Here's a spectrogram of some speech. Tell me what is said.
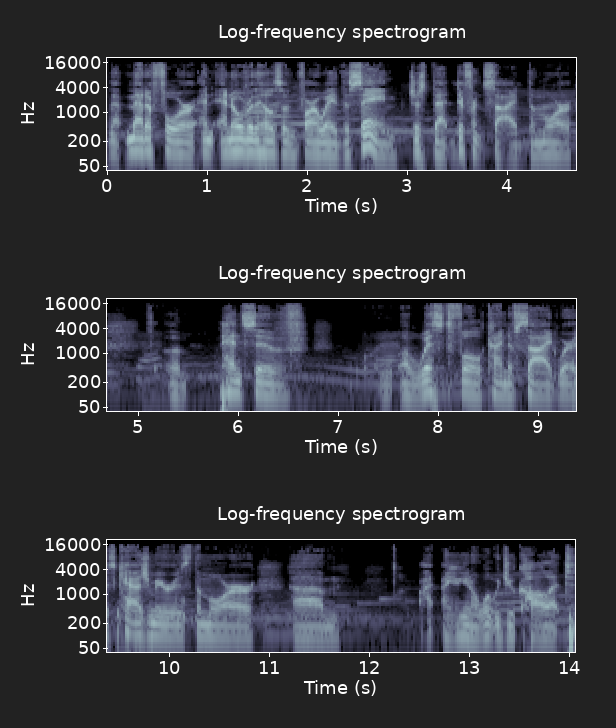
that metaphor and and over the hills and far away the same, just that different side, the more uh, pensive a wistful kind of side, whereas Kashmir is the more, um, I, I, you know, what would you call it?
